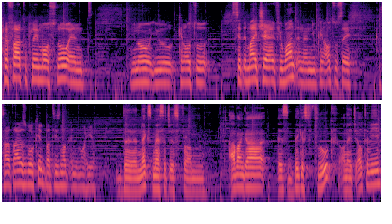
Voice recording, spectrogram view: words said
prefer to play more slow and you know, you can also sit in my chair if you want and then you can also say Xantares Go Kill, but he's not anymore here. The next message is from Avangar is biggest fluke on HLTV.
